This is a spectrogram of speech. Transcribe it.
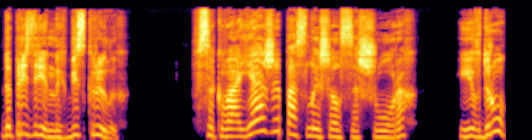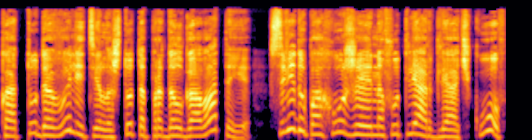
до презренных бескрылых. В саквояже послышался шорох, и вдруг оттуда вылетело что-то продолговатое, с виду похожее на футляр для очков,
